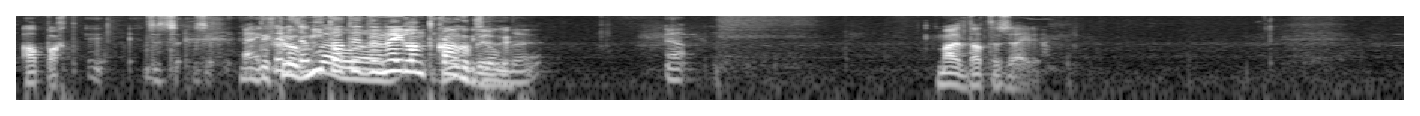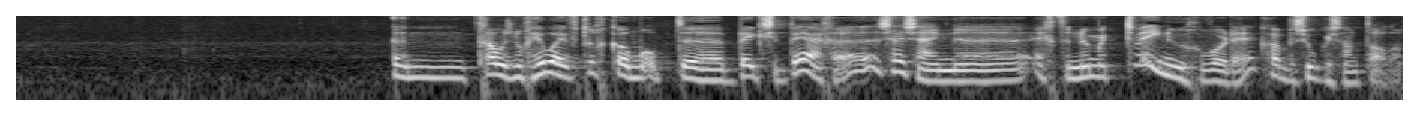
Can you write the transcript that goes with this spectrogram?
Apart. Ja, ik vind geloof niet dat dit in Nederland kan gebeuren. bijzonder. Maar dat terzijde. Ehm, trouwens, nog heel even terugkomen op de Beekse Bergen. Zij zijn eh, echt de nummer twee nu geworden hè, qua bezoekersaantallen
